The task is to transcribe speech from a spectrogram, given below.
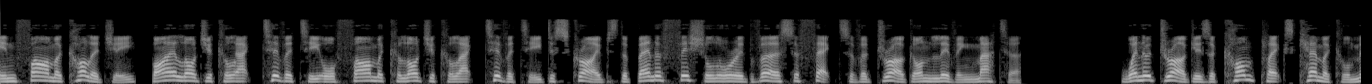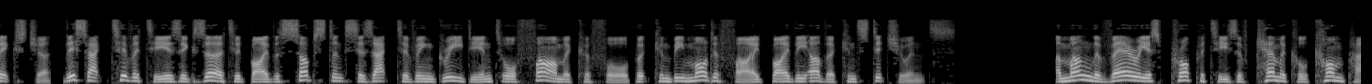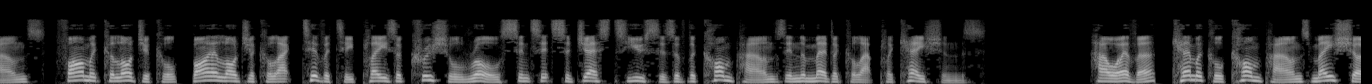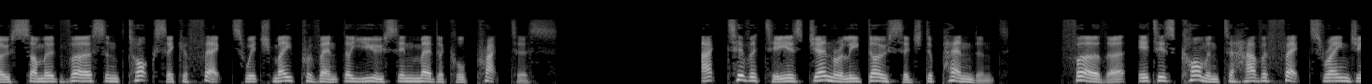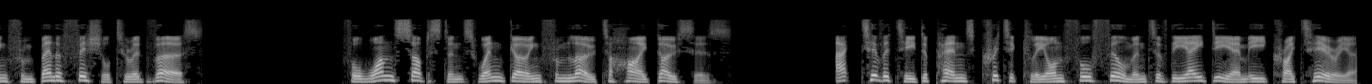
In pharmacology, biological activity or pharmacological activity describes the beneficial or adverse effects of a drug on living matter. When a drug is a complex chemical mixture, this activity is exerted by the substance's active ingredient or pharmacophore but can be modified by the other constituents. Among the various properties of chemical compounds, pharmacological, biological activity plays a crucial role since it suggests uses of the compounds in the medical applications. However, chemical compounds may show some adverse and toxic effects which may prevent their use in medical practice. Activity is generally dosage dependent. Further, it is common to have effects ranging from beneficial to adverse for one substance when going from low to high doses. Activity depends critically on fulfillment of the ADME criteria.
